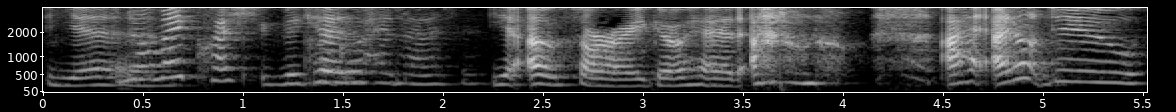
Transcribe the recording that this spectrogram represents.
yeah. No, my question because oh, go ahead, Madison. Yeah. Oh, sorry. Go ahead. I don't know. I I don't do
